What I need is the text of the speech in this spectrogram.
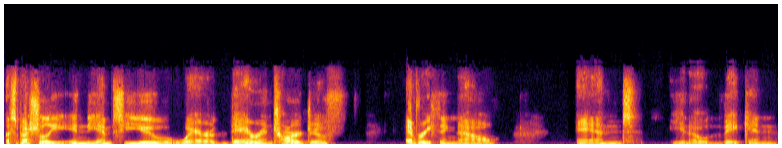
especially in the MCU where they're in charge of everything now, and you know they can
